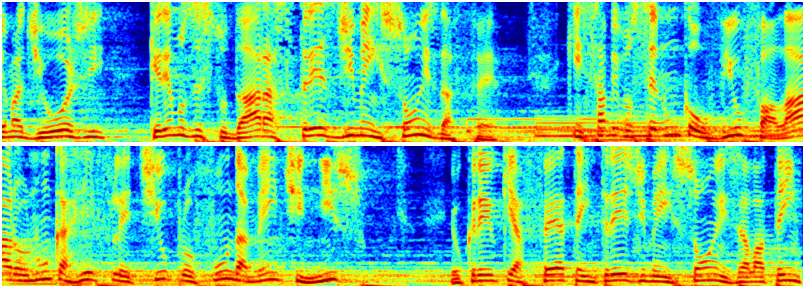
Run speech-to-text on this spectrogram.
tema de hoje, queremos estudar as três dimensões da fé. Quem sabe você nunca ouviu falar ou nunca refletiu profundamente nisso? Eu creio que a fé tem três dimensões, ela tem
